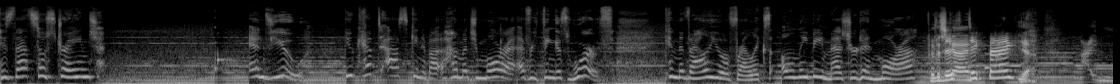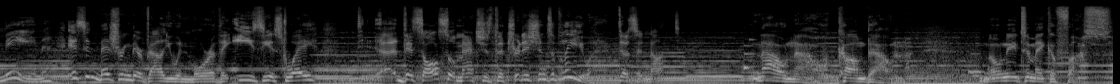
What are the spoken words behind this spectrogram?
Is that so strange? And you. You kept asking about how much Mora everything is worth. Can the value of relics only be measured in Mora? For this This guy? dickbag? Yeah. I mean, isn't measuring their value in Mora the easiest way? Uh, this also matches the traditions of Liyue, does it not? Now, now, calm down. No need to make a fuss.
